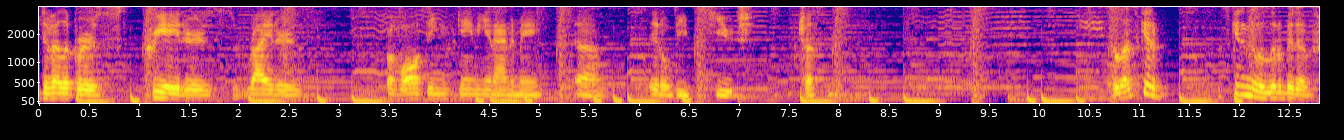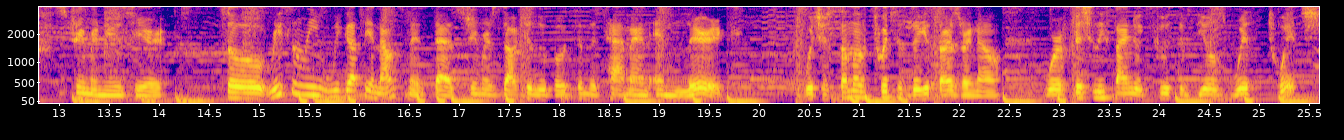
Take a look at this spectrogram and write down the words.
developers, creators, writers of all things gaming and anime. Um, it'll be huge. Trust me. So let's get a, let's get into a little bit of streamer news here. So recently we got the announcement that streamers Dr. Lupo, TimTheTatman, and Lirik, which are some of Twitch's biggest stars right now, were officially signed to exclusive deals with Twitch.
